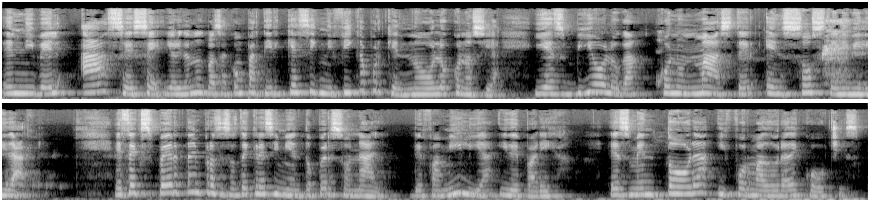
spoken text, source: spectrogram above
en nivel ACC y ahorita nos vas a compartir qué significa porque no lo conocía y es bióloga con un máster en sostenibilidad. Es experta en procesos de crecimiento personal, de familia y de pareja. Es mentora y formadora de coaches.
